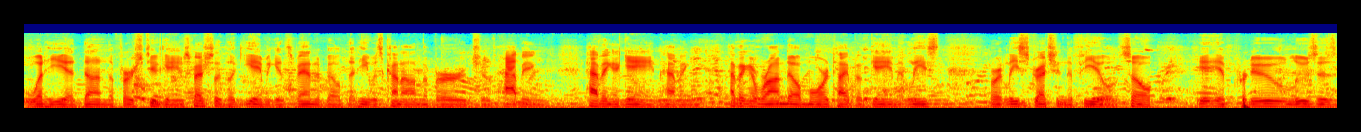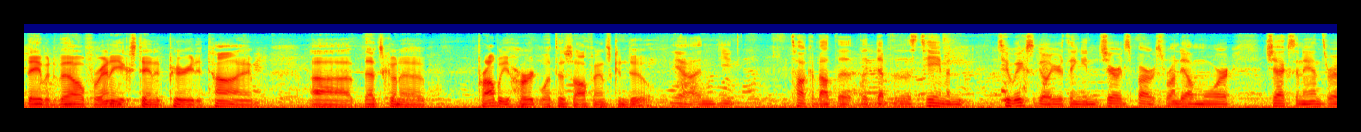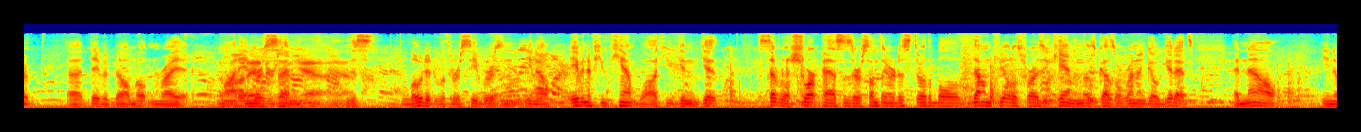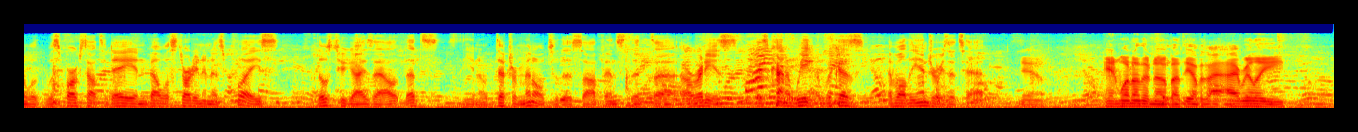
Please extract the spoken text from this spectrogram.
what he had done the first two games, especially the game against Vanderbilt, that he was kind of on the verge of having having a game, having having a Rondale Moore type of game at least, or at least stretching the field. So if Purdue loses David Bell for any extended period of time, uh, that's going to probably hurt what this offense can do. Yeah, and you talk about the, the depth of this team, and two weeks ago you're thinking Jared Sparks, Rondale Moore, Jackson Anthrop, uh, David Bell, Milton Wright, Mont Anderson, Anderson yeah, yeah. just loaded with receivers. And you know, even if you can't block, you can get several short passes or something, or just throw the ball downfield as far as you can, and those guys will run and go get it. And now, you know, with, with Sparks out today and Bell was starting in his place, those two guys out, that's you know detrimental to this offense that uh, already is is kind of weak because of all the injuries it's had. Yeah. And one other note about the offense, I, I really,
